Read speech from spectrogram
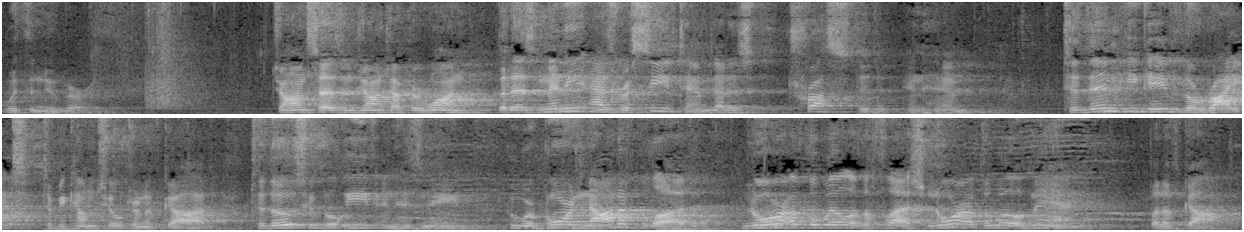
with the new birth. John says in John chapter 1 that as many as received him, that is, trusted in him, to them he gave the right to become children of God, to those who believe in his name who were born not of blood, nor of the will of the flesh, nor of the will of man, but of God.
